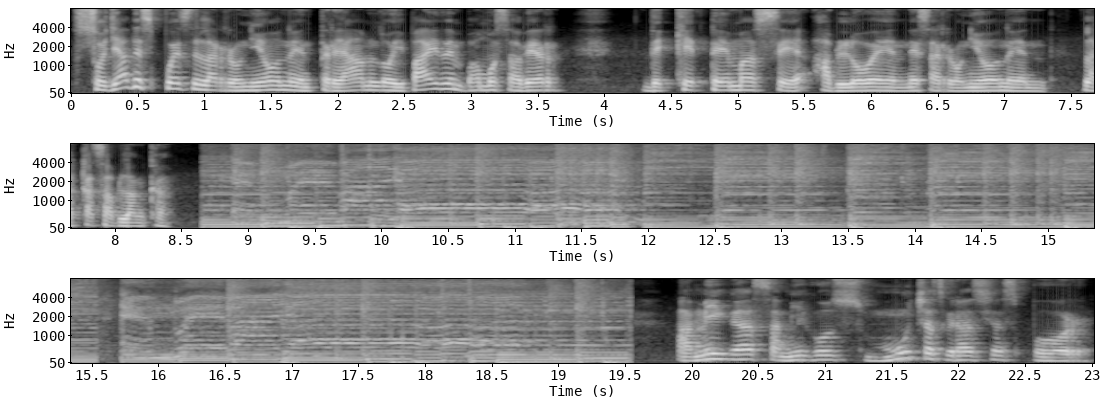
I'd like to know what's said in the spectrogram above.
So ya después de la reunión entre AMLO y Biden, vamos a ver de qué temas se habló en esa reunión en la Casa Blanca. Amigas, amigos, muchas gracias por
